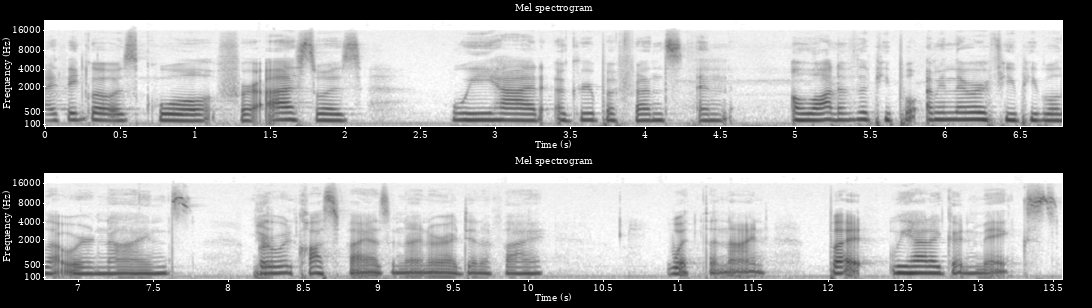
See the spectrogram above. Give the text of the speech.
I think what was cool for us was we had a group of friends and a lot of the people I mean there were a few people that were nines or would classify as a nine or identify with the nine. But we had a good mix.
